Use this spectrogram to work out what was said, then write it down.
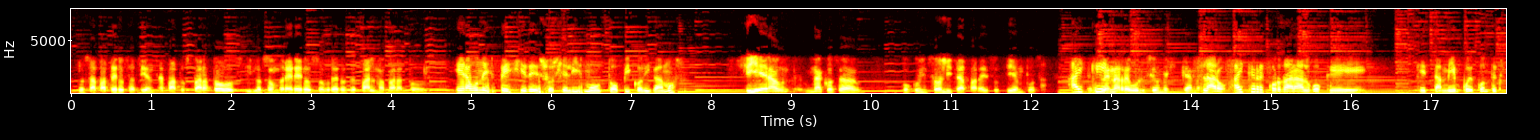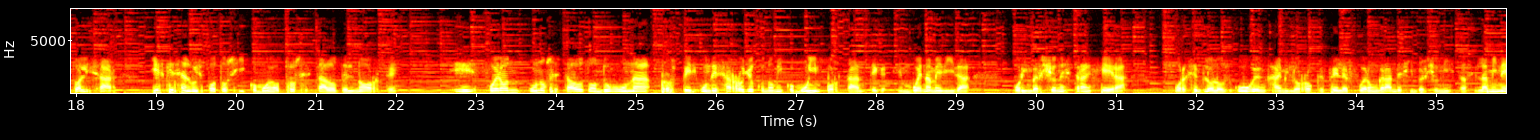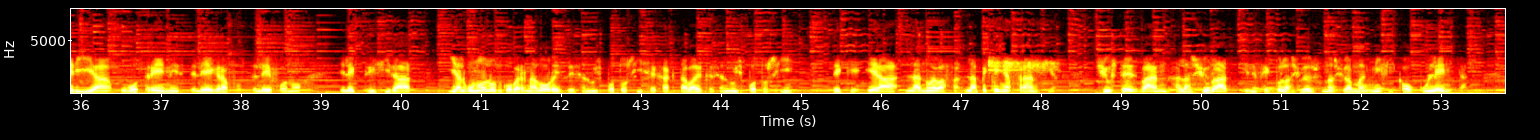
los zapateros hacían zapatos para todos y los sombrereros obreros de palma para todos. ¿Era una especie de socialismo utópico, digamos? Sí, era una cosa un poco insólita para esos tiempos, hay en plena Revolución Mexicana. Claro, hay que recordar algo que, que también puede contextualizar, y es que San Luis Potosí, como otros estados del norte, eh, fueron unos estados donde hubo una un desarrollo económico muy importante, en buena medida por inversión extranjera. Por ejemplo, los Guggenheim y los Rockefeller fueron grandes inversionistas en la minería, hubo trenes, telégrafos, teléfono, electricidad, y alguno de los gobernadores de San Luis Potosí se jactaba de que San Luis Potosí de que era la nueva la pequeña Francia. Si ustedes van a la ciudad, en efecto la ciudad es una ciudad magnífica, opulenta,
